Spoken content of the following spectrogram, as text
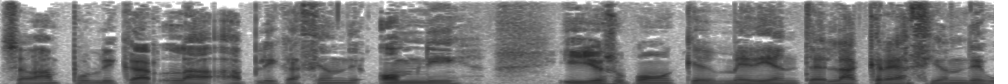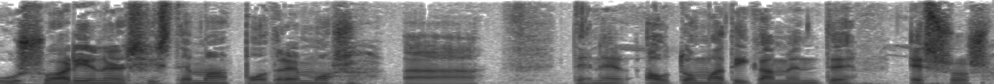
se va a publicar la aplicación de Omni y yo supongo que mediante la creación de usuario en el sistema podremos ah, tener automáticamente esos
